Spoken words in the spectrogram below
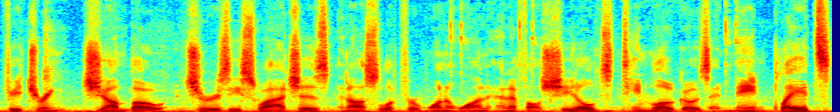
featuring jumbo jersey swatches, and also look for one on one NFL shields, team logos, and nameplates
